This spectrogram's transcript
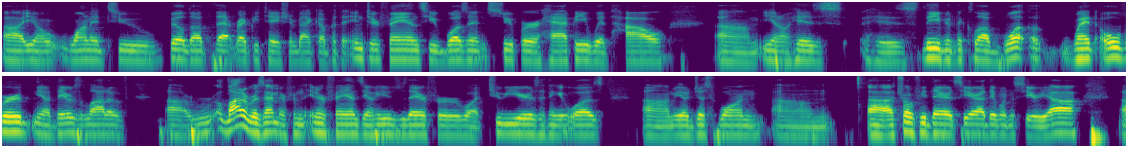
uh, you know, wanted to build up that reputation back up with the Inter fans. He wasn't super happy with how, um, you know, his his leaving the club what went over. You know, there was a lot of uh, a lot of resentment from the Inter fans. You know, he was there for what two years, I think it was. Um, you know, just won um, uh, a trophy there at Sierra. They won the Serie A, uh,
